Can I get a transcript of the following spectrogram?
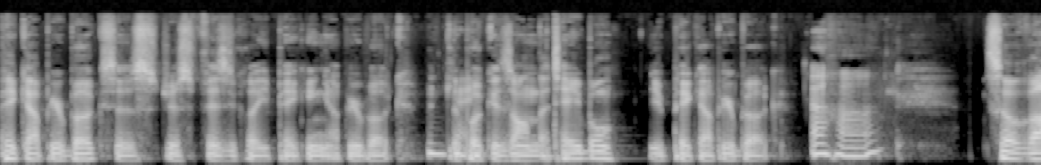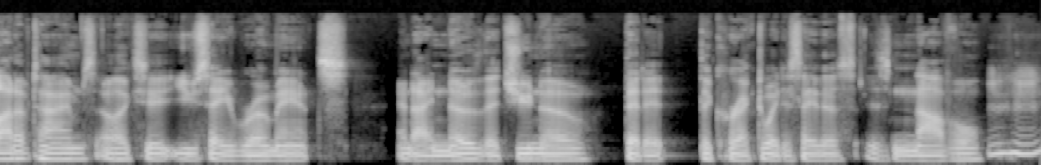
pick up your books is just physically picking up your book. The book is on the table, you pick up your book. Uh huh. So, a lot of times, Alexia, you say romance, and I know that you know that it the correct way to say this is novel. Mm hmm.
